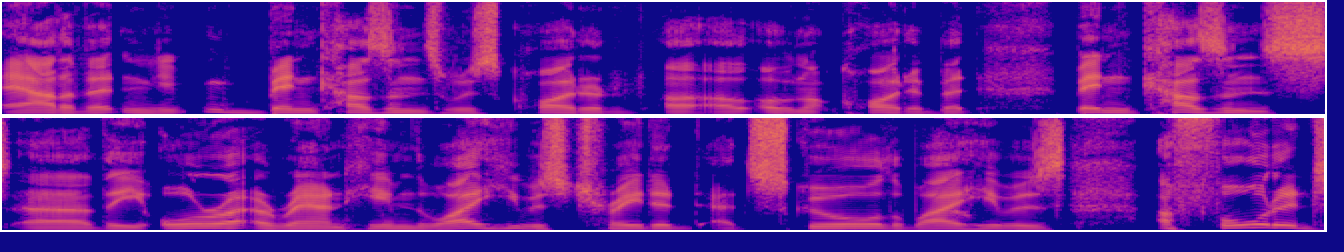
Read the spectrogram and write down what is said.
out of it, and Ben Cousins was quoted, uh, uh, or not quoted, but Ben Cousins, uh, the aura around him, the way he was treated at school, the way he was afforded.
